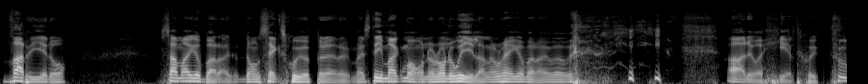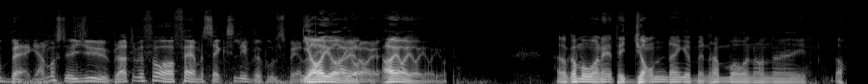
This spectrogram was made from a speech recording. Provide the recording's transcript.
Varje dag. Samma gubbar, de sex, sju uppe där med Steve McMahon och Ronnie Whelan och de här gubbarna. ja, det var helt sjukt. Pubägaren måste ju jubla att vi får ha fem, sex Liverpool-spelare Ja, ja, ja. dag ju. ja, ja, ja, ja, ja. Jag kommer ihåg han hette John den gubben. Han var någon, eh, ja,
